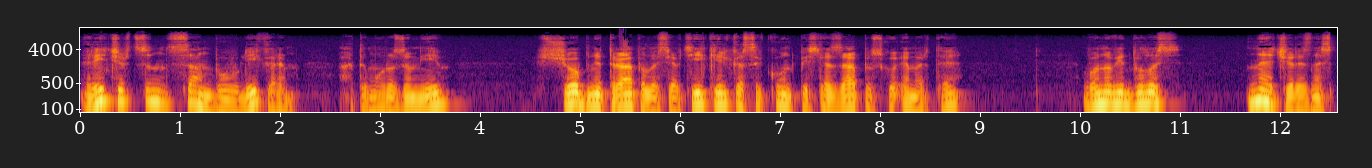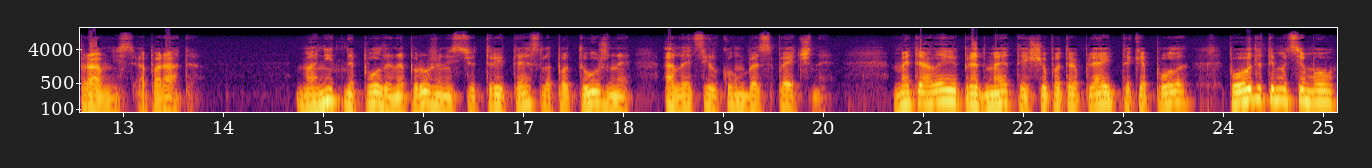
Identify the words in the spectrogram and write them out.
Річардсон сам був лікарем, а тому розумів, що б не трапилося в ті кілька секунд після запуску МРТ, воно відбулось не через несправність апарата. Магнітне поле напруженістю 3 Тесла потужне, але цілком безпечне. Металеві предмети, що потрапляють в таке поле, поводитимуться, мов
